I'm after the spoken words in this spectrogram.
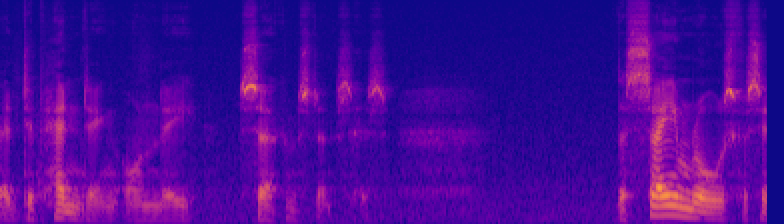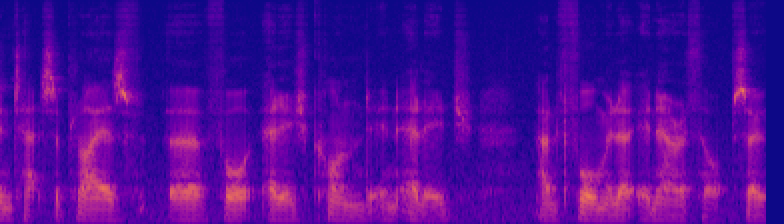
uh, depending on the circumstances. The same rules for syntax apply as uh, for elig cond in elig and formula in arithop. So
